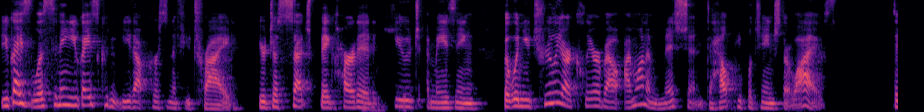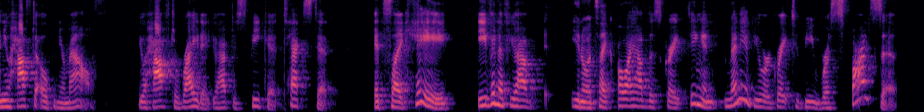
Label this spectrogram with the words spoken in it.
You guys listening, you guys couldn't be that person if you tried. You're just such big hearted, huge, amazing. But when you truly are clear about, I'm on a mission to help people change their lives, then you have to open your mouth. You have to write it. You have to speak it, text it. It's like, hey, even if you have, you know, it's like, oh, I have this great thing. And many of you are great to be responsive.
